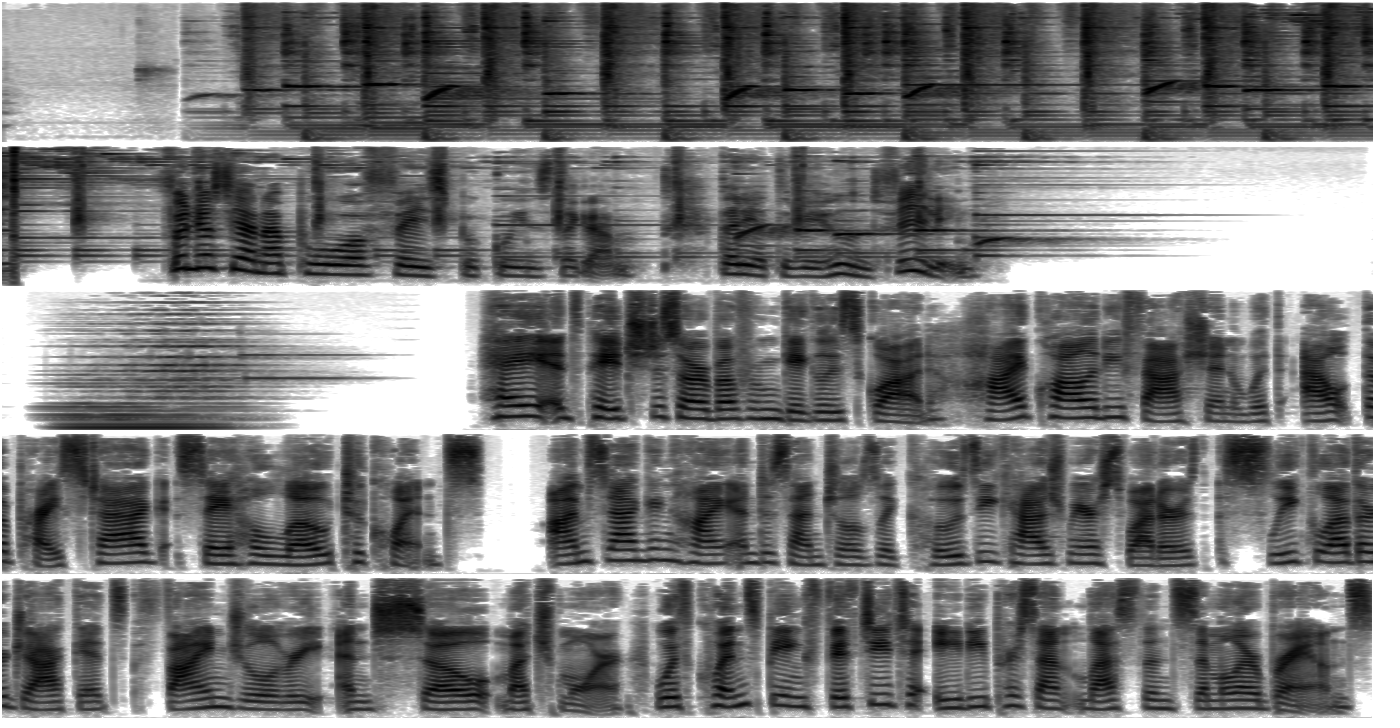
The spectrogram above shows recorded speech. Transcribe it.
Följ oss gärna på Facebook och Instagram. Där heter vi Hundfeeling. Hey, it's Paige DeSorbo from Giggly Squad. High quality fashion without the price tag. Say hello to Quince. I'm snagging high-end essentials like cozy cashmere sweaters, sleek leather jackets, fine jewelry, and so much more. With Quince being 50 to 80% less than similar brands.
